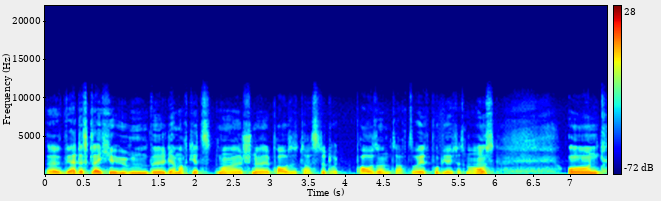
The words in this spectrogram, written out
Äh, wer das gleich hier üben will, der macht jetzt mal schnell Pause-Taste, drückt Pause und sagt, so jetzt probiere ich das mal aus. Und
